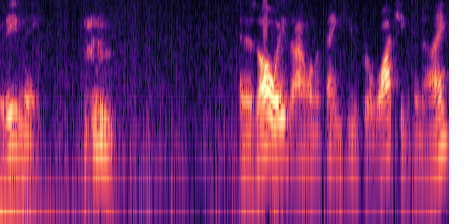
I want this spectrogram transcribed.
Good evening. and as always, I want to thank you for watching tonight.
